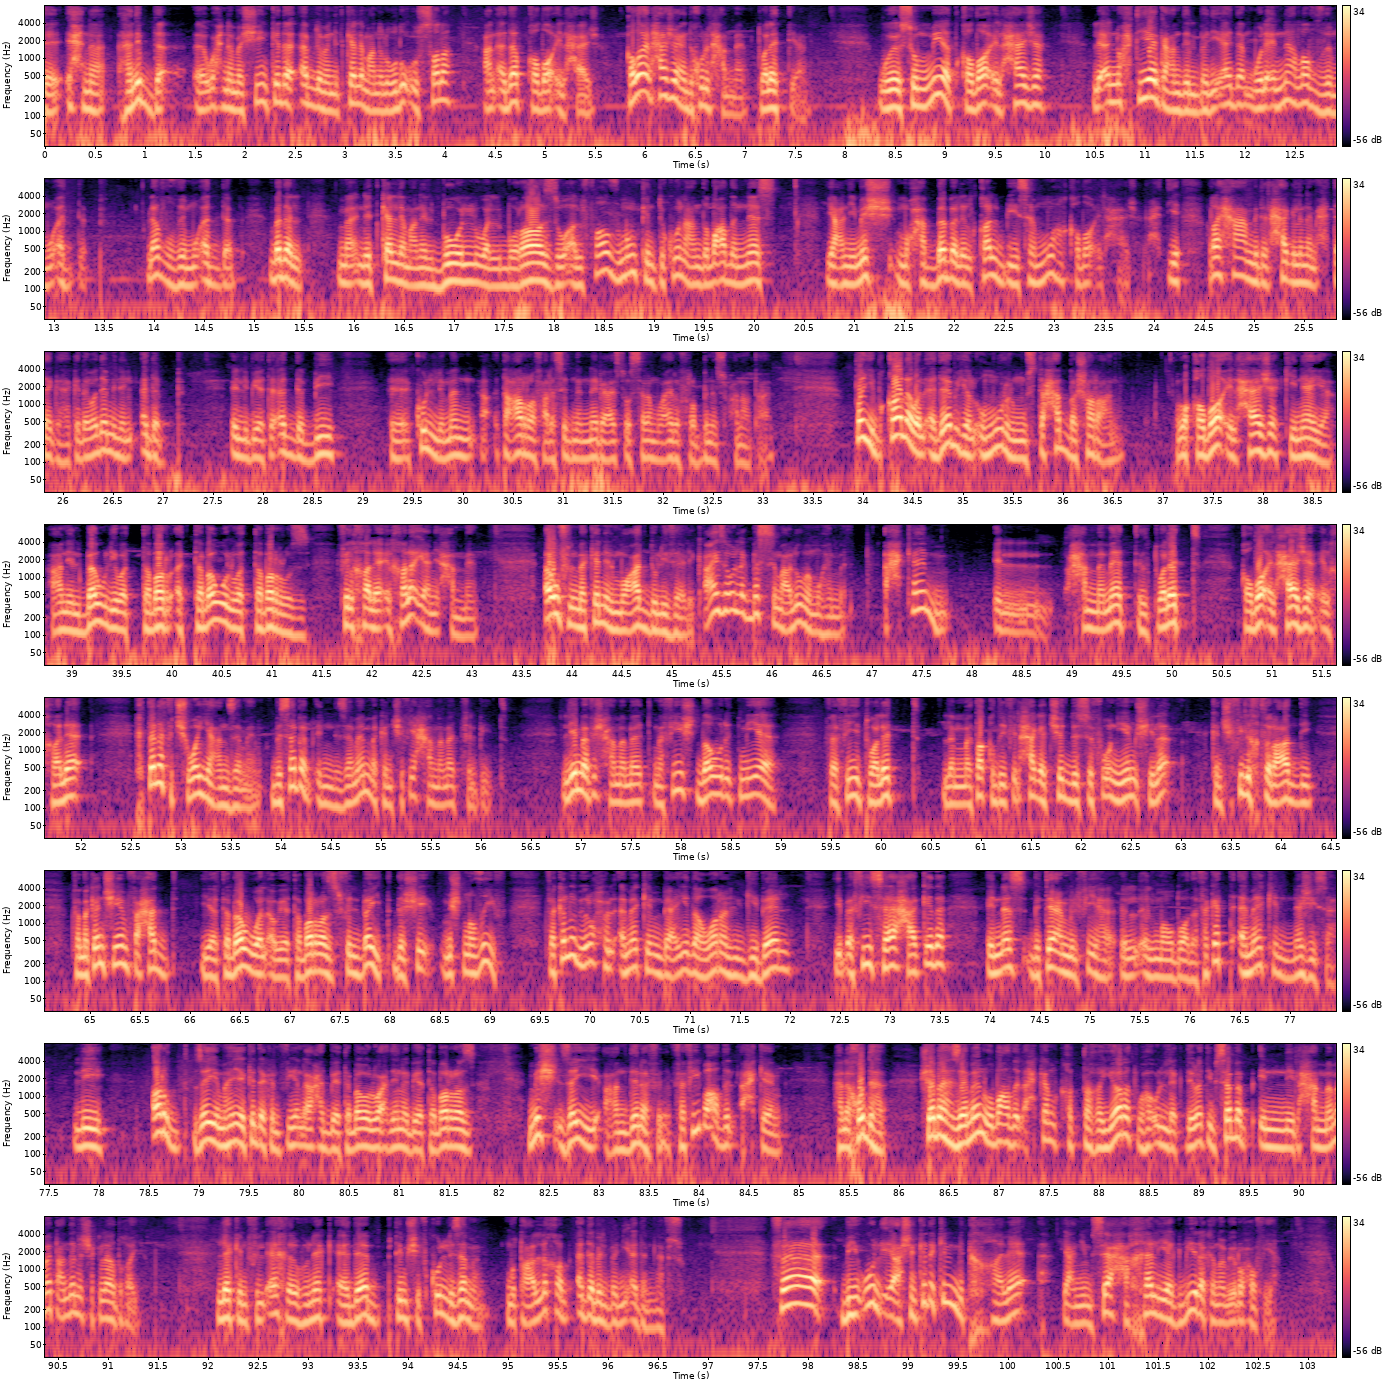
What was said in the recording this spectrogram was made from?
آه، إحنا هنبدأ آه، وإحنا ماشيين كده قبل ما نتكلم عن الوضوء والصلاة عن آداب قضاء الحاجة. قضاء الحاجة يعني دخول الحمام تواليت يعني. وسميت قضاء الحاجة لأنه احتياج عند البني آدم ولأنها لفظ مؤدب. لفظ مؤدب. بدل ما نتكلم عن البول والبراز وألفاظ ممكن تكون عند بعض الناس يعني مش محببة للقلب يسموها قضاء الحاجة. رايح أعمل الحاجة اللي أنا محتاجها كده وده من الأدب اللي بيتأدب بيه آه، كل من تعرف على سيدنا النبي عليه الصلاة والسلام وعرف ربنا سبحانه وتعالى. طيب قال والآداب هي الأمور المستحبة شرعا. وقضاء الحاجة كناية عن البول والتبر التبول والتبرز في الخلاء. الخلاء يعني حمام. أو في المكان المعد لذلك. عايز أقول لك بس معلومة مهمة. أحكام الحمامات التواليت قضاء الحاجة الخلاء اختلفت شوية عن زمان بسبب إن زمان ما كانش فيه حمامات في البيت. ليه ما فيش حمامات؟ ما فيش دورة مياه. ففي تواليت لما تقضي فيه الحاجة تشد السيفون يمشي لا كانش فيه الاختراعات دي. فما كانش ينفع حد يتبول أو يتبرز في البيت ده شيء مش نظيف. فكانوا بيروحوا الأماكن بعيدة ورا الجبال يبقى في ساحة كده الناس بتعمل فيها ال- الموضوع ده. فكانت أماكن نجسة ليه ارض زي ما هي كده كان في هنا واحد بيتبول واحد هنا بيتبرز مش زي عندنا في ففي بعض الأحكام هناخدها شبه زمان وبعض الأحكام قد تغيرت وهقول لك دلوقتي بسبب إن الحمامات عندنا شكلها اتغير. لكن في الآخر هناك آداب بتمشي في كل زمن متعلقة بأدب البني آدم نفسه. فبيقول إيه عشان كده كلمة خلاء يعني مساحة خالية كبيرة كانوا بيروحوا فيها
